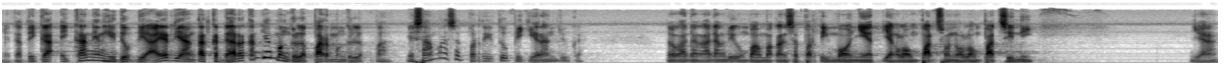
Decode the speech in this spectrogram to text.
Ya, ketika ikan yang hidup di air diangkat ke darat kan dia menggelepar menggelepar. Ya sama seperti itu pikiran juga. Atau kadang-kadang diumpamakan seperti monyet yang lompat sono lompat sini. Ya.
